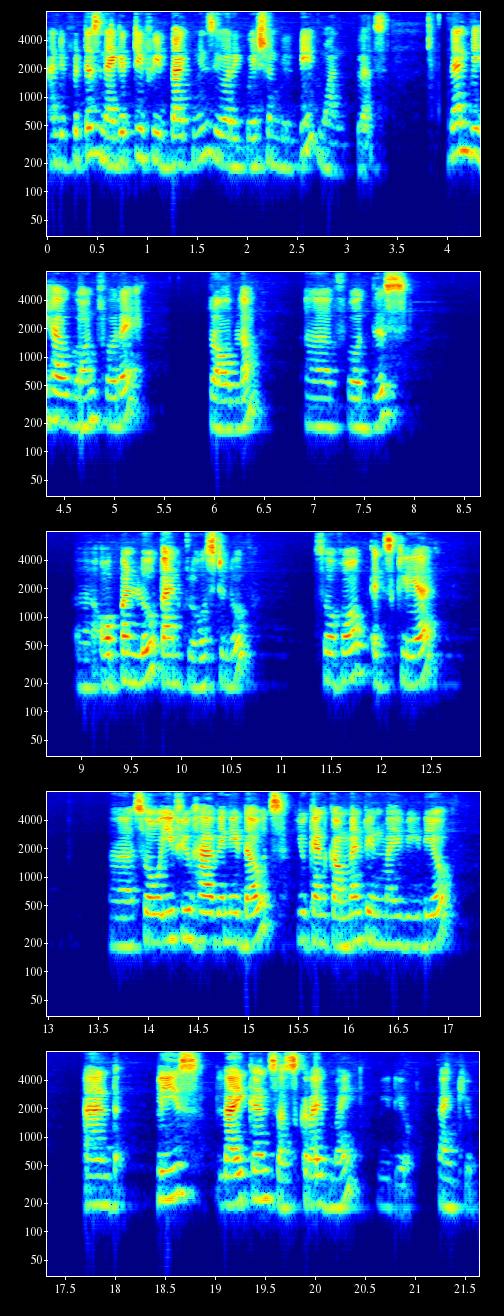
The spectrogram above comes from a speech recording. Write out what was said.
and if it is negative feedback means your equation will be 1 plus. Then we have gone for a problem uh, for this uh, open loop and closed loop. So hope it's clear. Uh, so if you have any doubts, you can comment in my video and please like and subscribe my video. Thank you.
